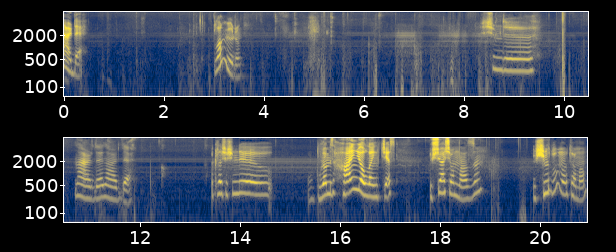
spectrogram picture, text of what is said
nerede? Bulamıyorum. Şimdi nerede nerede? Arkadaşlar şimdi buramız hangi yoldan gideceğiz? Işığı açmam lazım. Işığımız bu mu? Tamam.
